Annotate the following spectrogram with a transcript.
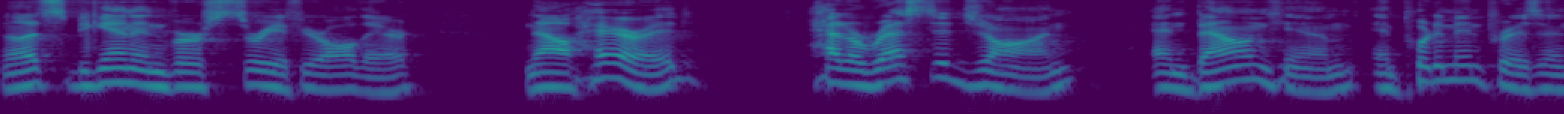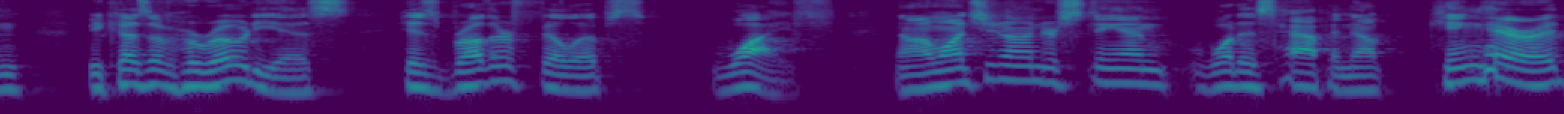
Now let's begin in verse 3 if you're all there. Now Herod had arrested John and bound him and put him in prison because of Herodias, his brother Philip's wife. Now I want you to understand what has happened. Now, King Herod,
